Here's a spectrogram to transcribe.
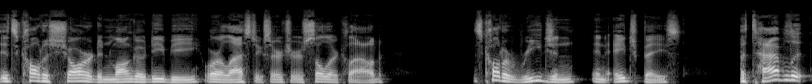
it's called a shard in MongoDB or Elasticsearch or SolrCloud. It's called a region in HBase, a tablet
